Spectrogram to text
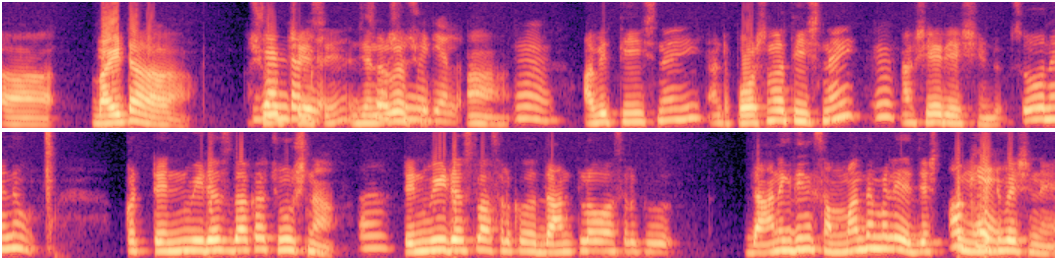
ఆ, బయట షూట్ General గా, చేసి జనరల్ social media లో. ఉమ్, అవి తీసినాయి అంటే పర్సనల్గా తీసినాయి. నాకు షేర్ చేసిండు సో నేను ఒక టెన్ వీడియోస్ దాకా చూసిన ఆ. టెన్ వీడియోస్లో అసలు దాంట్లో అసలు దానికి దీనికి సంబంధమే లేదు జస్ట్ Okay. మోటివేషనే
